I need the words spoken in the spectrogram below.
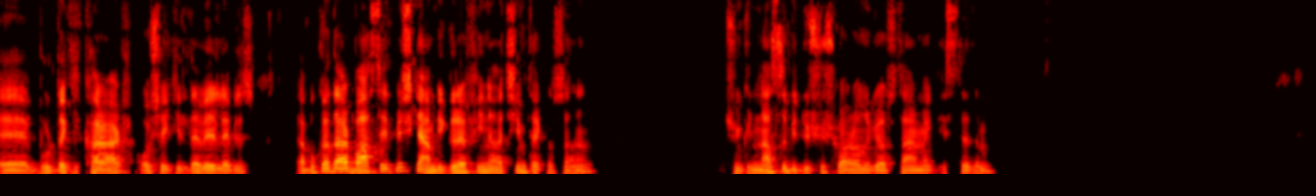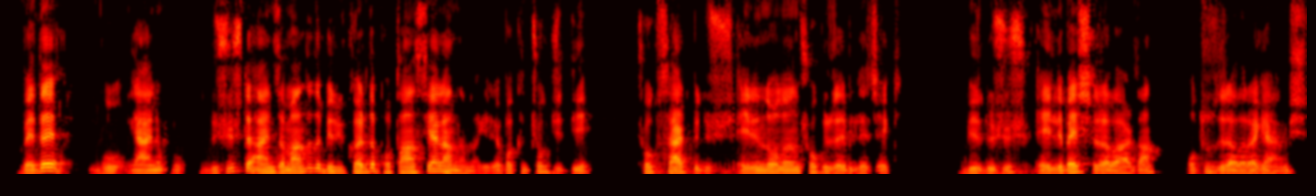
E, buradaki karar o şekilde verilebilir. Ya bu kadar bahsetmişken bir grafiğini açayım Teknosa'nın. Çünkü nasıl bir düşüş var onu göstermek istedim. Ve de Bu yani bu düşüş de aynı zamanda da bir yukarıda potansiyel anlamına geliyor. Bakın çok ciddi, çok sert bir düşüş. Elinde olanı çok üzebilecek bir düşüş. 55 liralardan 30 liralara gelmiş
